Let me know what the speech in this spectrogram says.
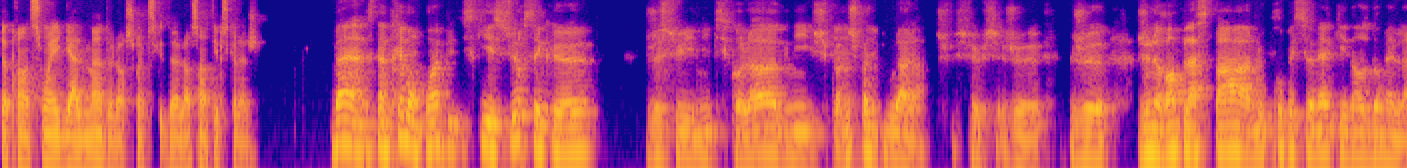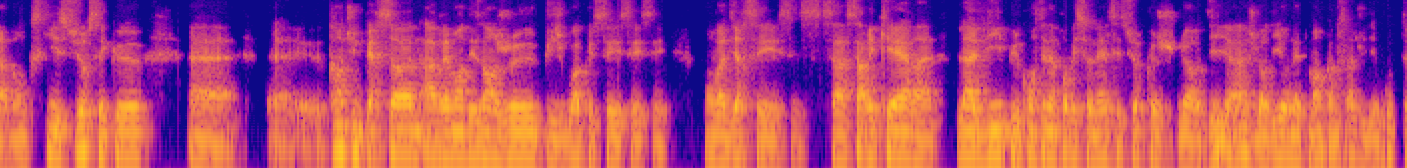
de prendre soin également de leur, soin, de leur santé psychologique? Ben, c'est un très bon point. Puis, ce qui est sûr, c'est que je suis ni psychologue, ni je suis pas, je suis pas du tout là là. Je, je, je, je, ne remplace pas le professionnel qui est dans ce domaine-là. Donc, ce qui est sûr, c'est que euh, euh, quand une personne a vraiment des enjeux, puis je vois que c'est, c'est, c'est, on va dire, c'est, ça, ça requiert euh, la vie puis le conseil d'un professionnel. C'est sûr que je leur dis, hein, je leur dis honnêtement comme ça. Je dis, écoute,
